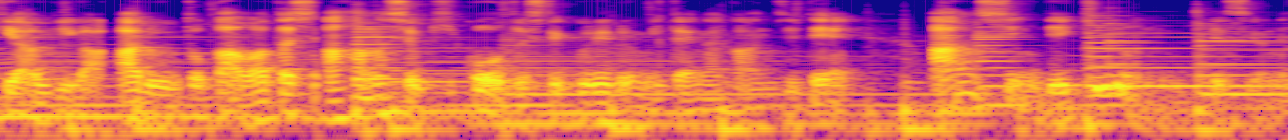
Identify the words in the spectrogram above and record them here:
き合う気があるとか私の話を聞こうとしてくれるみたいな感じで安心できるんですよね。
